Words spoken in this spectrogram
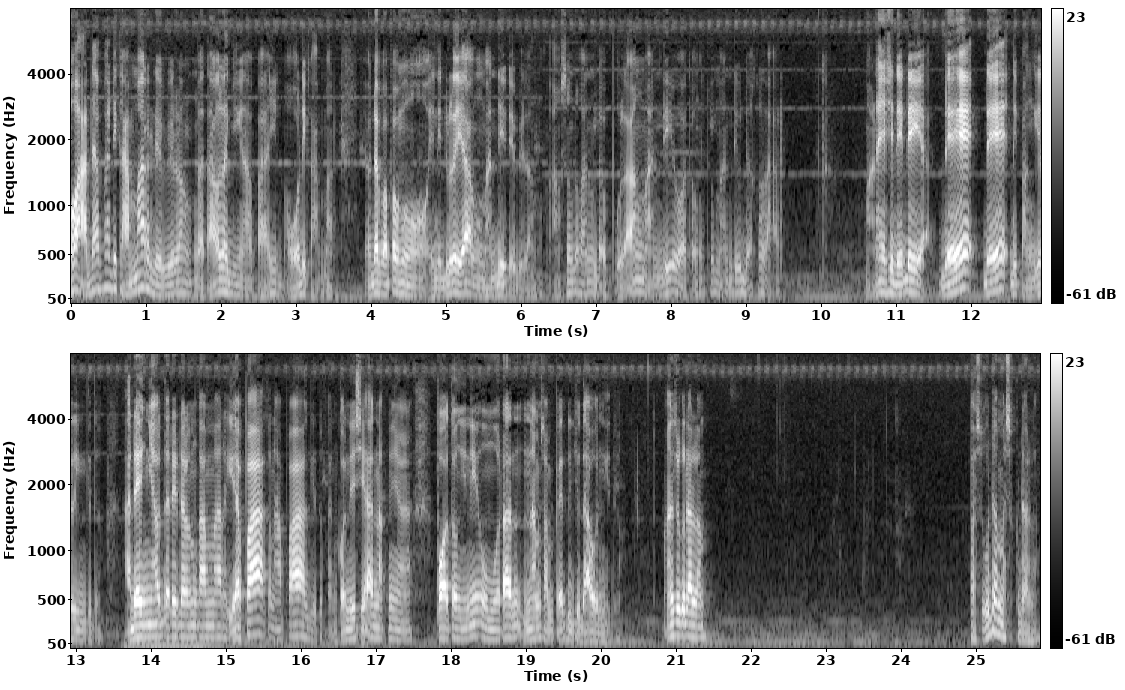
Oh ada apa di kamar dia bilang. Nggak tahu lagi ngapain. Oh di kamar. Ya udah bapak mau ini dulu ya mau mandi dia bilang. Langsung tuh kan udah pulang mandi potong itu mandi udah kelar mana ya si dede ya? Dek dipanggilin gitu. Ada yang nyaut dari dalam kamar. Ya pak kenapa? Gitu kan. Kondisi anaknya potong ini umuran 6 sampai 7 tahun gitu. Masuk ke dalam. Pas udah masuk ke dalam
